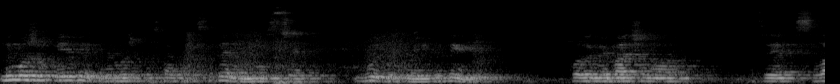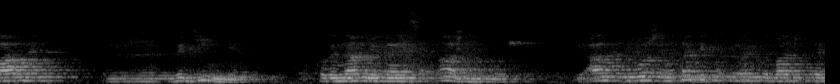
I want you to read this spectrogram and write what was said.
ми можемо уявити, ми можемо поставити себе на місце будь-якої людини, коли ми бачимо це славне е, видіння, коли нам являється ангел Божий. І ангел Божий не так, як ми привикли бачити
